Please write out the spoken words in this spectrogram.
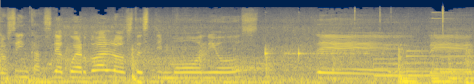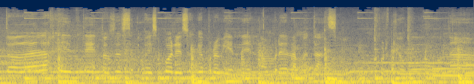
los incas. De acuerdo a los testimonios de, de toda la gente, entonces es por eso que proviene el nombre de la matanza. Porque hubo una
